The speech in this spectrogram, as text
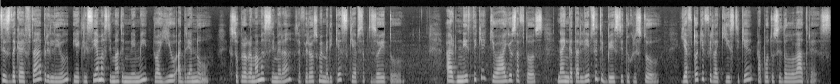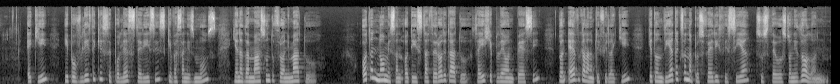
Στις 17 Απριλίου η Εκκλησία μας τιμά την μνήμη του Αγίου Αντριανού. Στο πρόγραμμά μας σήμερα θα αφιερώσουμε μερικές σκέψεις από τη ζωή του. Αρνήθηκε και ο Άγιος αυτός να εγκαταλείψει την πίστη του Χριστού. Γι' αυτό και φυλακίστηκε από τους ειδωλολάτρες. Εκεί υποβλήθηκε σε πολλές στερήσεις και βασανισμούς για να δαμάσουν το φρόνημά του. Όταν νόμισαν ότι η σταθερότητά του θα είχε πλέον πέσει, τον έβγαλαν από τη φυλακή και τον διέταξαν να προσφέρει θυσία στους θεούς των ειδόλων.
